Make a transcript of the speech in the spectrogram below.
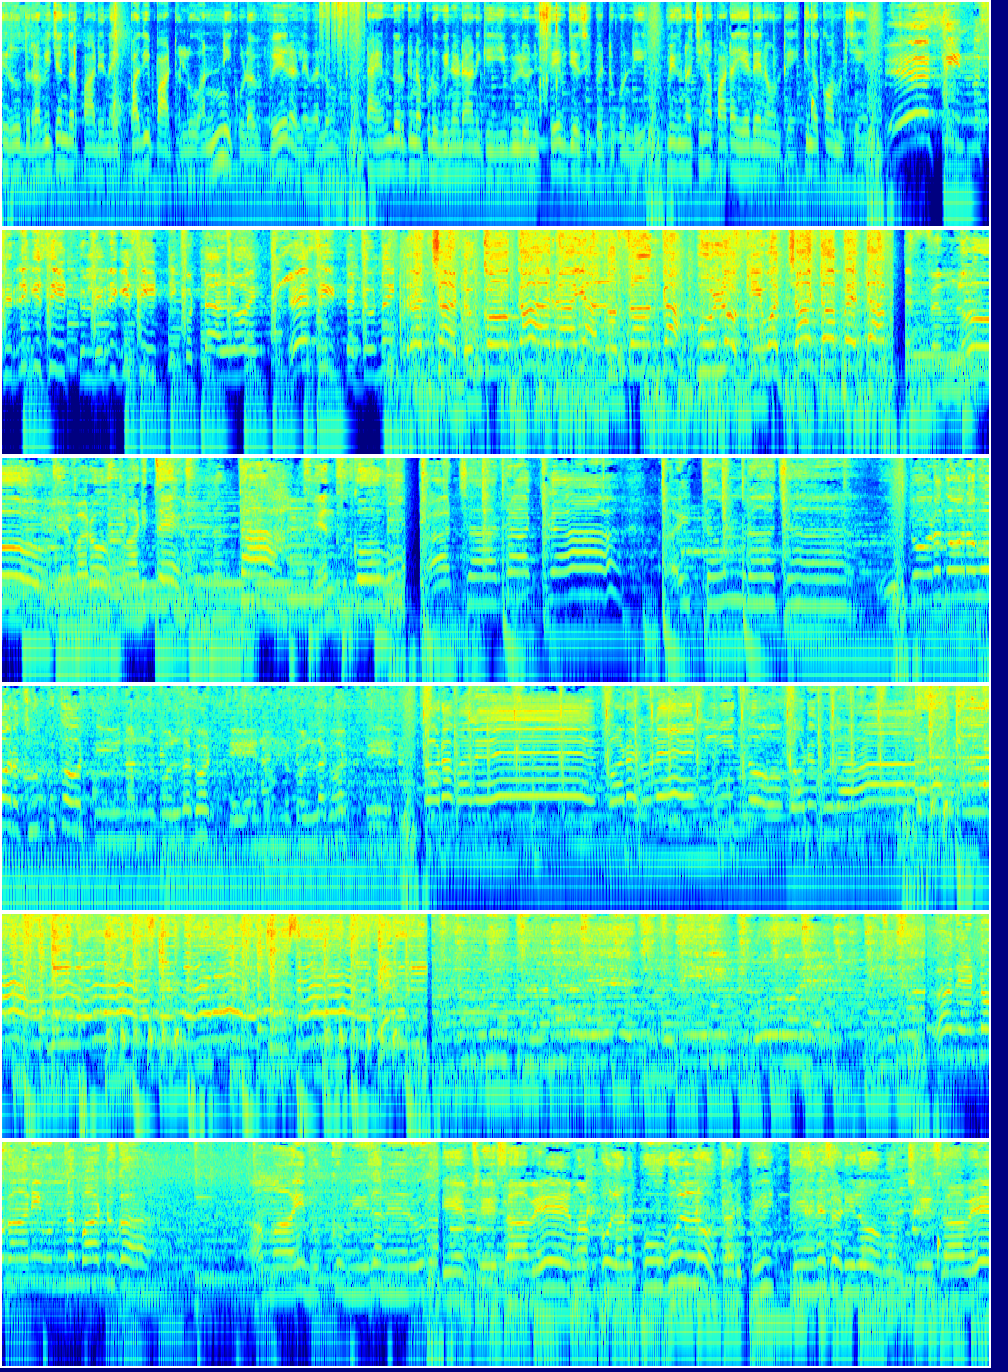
అనిరుద్ రవిచందర్ పాడిన ఈ పది పాటలు అన్ని కూడా వేరే లెవెల్లో ఉంటాయి టైం దొరికినప్పుడు వినడానికి ఈ వీడియోని సేవ్ చేసి పెట్టుకోండి. మీకు నచ్చిన పాట ఏదైనా ఉంటే కింద కామెంట్ చేయండి. ఏ సీన్ ఎందుకో చూపుతోటి నన్ను కొల్లగొట్టే నన్ను కొల్లగొట్టే. తొడవలే పడనులే నీతో గొడుగులా. అదేంటో గాని ఉన్న పాటుగా అమ్మాయి ముక్కు మీద నేరుగా. ఏం చేసావే? మబ్బులను పువ్వుల్లో తడిపి తేనె సడిలో ముంచేసావే?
